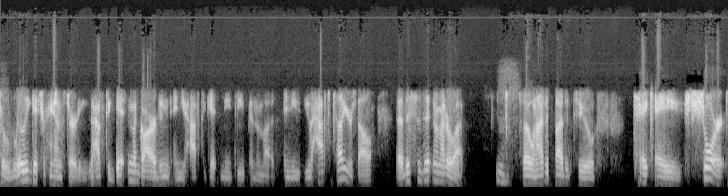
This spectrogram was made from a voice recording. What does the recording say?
to really get your hands dirty. You have to get in the garden and you have to get knee deep in the mud. And you, you have to tell yourself that this is it no matter what. So when I decided to take a short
